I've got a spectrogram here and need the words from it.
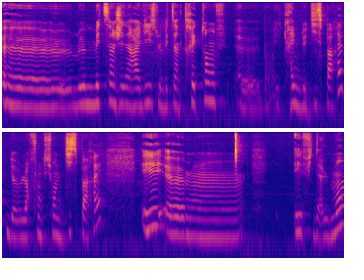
Euh, le médecin généraliste, le médecin traitant, bon, ils craignent de disparaître, de leur fonction disparaît. Et, et finalement,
